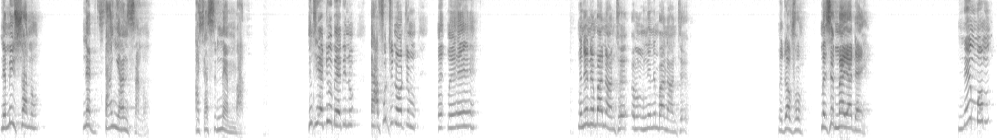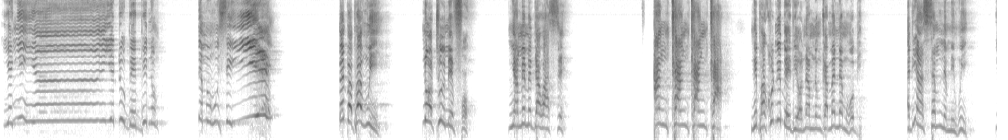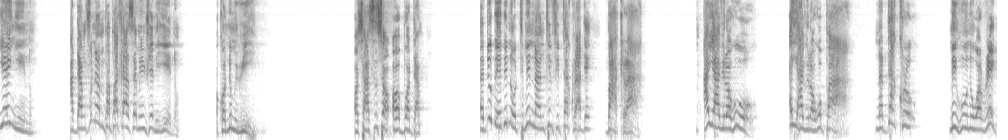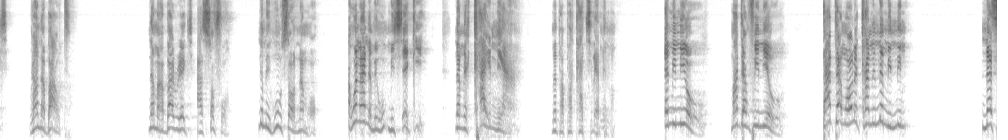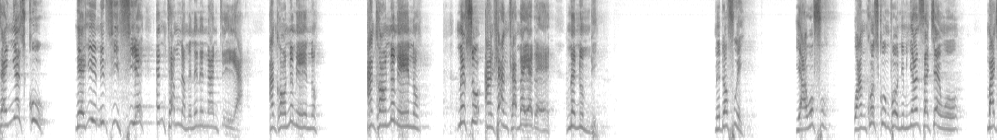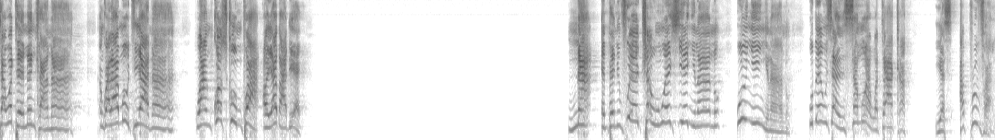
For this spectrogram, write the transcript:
na mesua no na saa nyansa no ahyɛ se nnɛ mba nti ɛduu baabi no afotu no ɔtom me- me- mene ne ba nante mene ne ba nante medɔfo mese mmɛyɛ dɛn na mmom yɛnyiyaa yɛduu baabi no. Na mehu sɛ yie! Me papa hui na ɔtoo me fo nyame meda wo ase. Ankankanka nipa koro ne baabi ɔnam no nka mɛnam hɔ bi. Ade asɛm na mehui yɛnyi no. Adamfo na mpapa ka sɛ menhwɛ ne yie no ɔkɔnom wie ɔhyɛ ase sɛ dam adu baabi na ɔtumi nante fita korade baakra. Ayɛ awerɛho o. Ayɛ awerɛho paa na da koro wɔ rage runabout na maaba rage asɔfoɔ na mehu sɛ ɔnam hɔ. Ɛhɔ no na mehu mehyɛki na mekae nea me papa ka kyerɛ me no. Ɛmi ni o. Madamfo ni o. Saa tam a ɔreka no na menim na sɛ nyɛ skuul na ɛyii me fii fie ntam na mene ne nanteeɛ a anka ɔnome no. Anka ɔnome no. Me so anhwɛ anka mɛyɛ dɛ mɛnom bi. Me dɔfoe yɛ awofo wankɔ skuul mpo onim nyansa kyɛn wo. Magya wotee me nka anaa? Nkwalaa mootie anaa? Wankɔ skuul mpo a ɔyɛ baadeɛ na mpanimfoɔ a atwa wo ho ahyia nyinaa no wonyi nyinaa no. Wobɛhu sɛ nsɛm a wɔtaa ka yes approval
